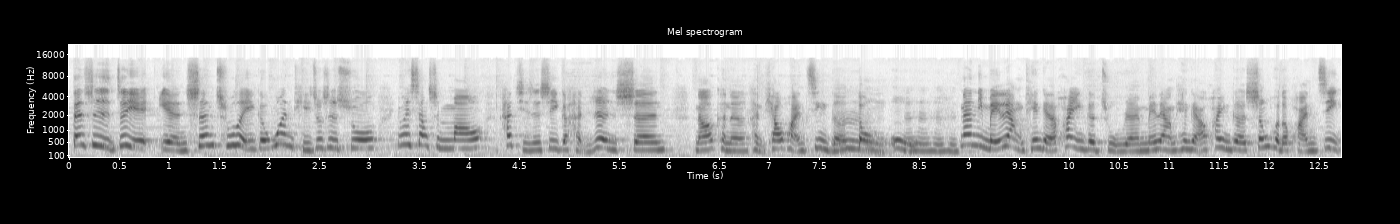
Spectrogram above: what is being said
但是这也衍生出了一个问题，就是说，因为像是猫，它其实是一个很认生，然后可能很挑环境的动物。那你每两天给它换一个主人，每两天给它换一个生活的环境，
